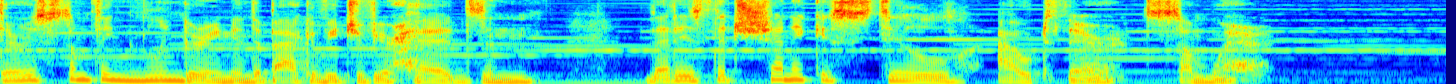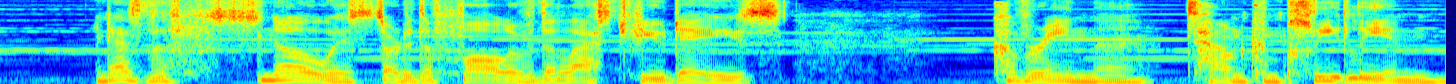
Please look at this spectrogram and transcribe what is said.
There is something lingering in the back of each of your heads, and that is that Shenik is still out there somewhere. And as the snow has started to fall over the last few days, covering the town completely in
